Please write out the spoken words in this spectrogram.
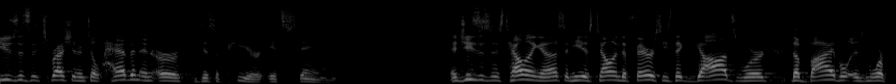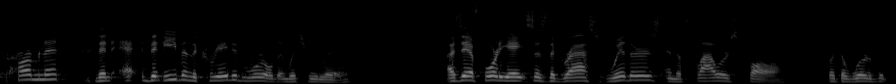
uses this expression until heaven and earth disappear, it stands. And Jesus is telling us, and he is telling the Pharisees, that God's word, the Bible, is more permanent than, than even the created world in which we live. Isaiah 48 says, The grass withers and the flowers fall, but the word of, the,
